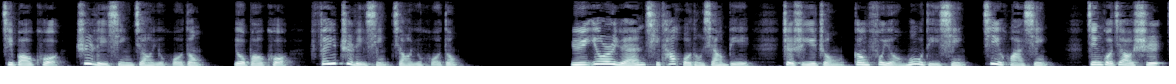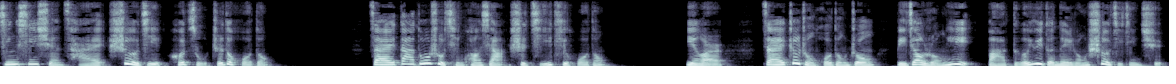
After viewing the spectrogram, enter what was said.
既包括智力性教育活动，又包括非智力性教育活动。与幼儿园其他活动相比，这是一种更富有目的性、计划性、经过教师精心选材、设计和组织的活动。在大多数情况下是集体活动，因而在这种活动中比较容易把德育的内容设计进去，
